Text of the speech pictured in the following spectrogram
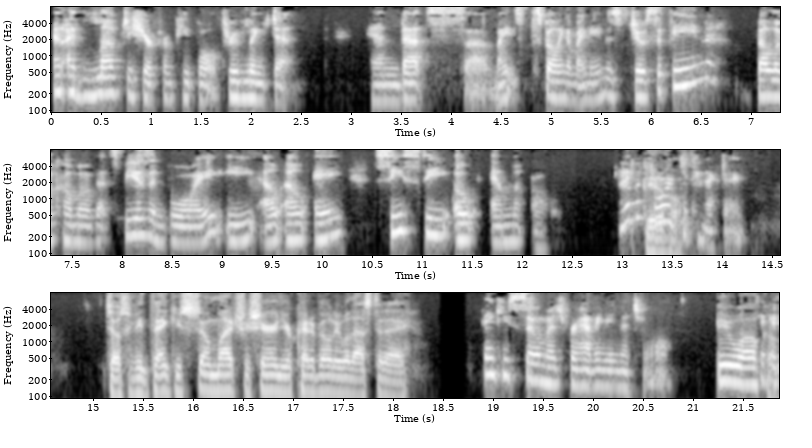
And I'd love to hear from people through LinkedIn. And that's uh, my spelling of my name is Josephine Bellaccomo. That's B as in boy, E L L A C C O M O. I look Beautiful. forward to connecting. Josephine, thank you so much for sharing your credibility with us today. Thank you so much for having me, Mitchell. You're welcome.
